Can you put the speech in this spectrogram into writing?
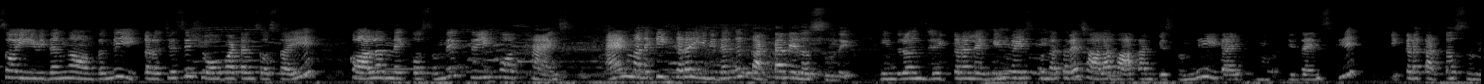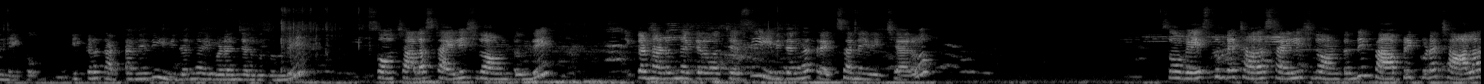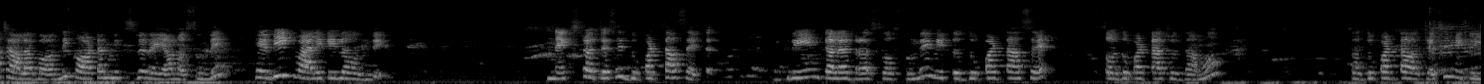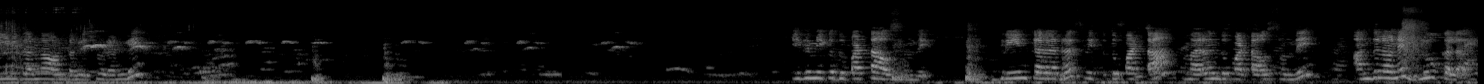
సో ఈ విధంగా ఉంటుంది. ఇక్కడ వచ్చేసి షో బటన్స్ వస్తాయి. కాలర్ నెక్ వస్తుంది త్రీ ఫోర్త్ హ్యాండ్స్ అండ్ మనకి ఇక్కడ ఈ విధంగా కట్ అనేది వస్తుంది. ఇందులో ఇక్కడ లెగ్గింగ్ వేసుకున్నా సరే చాలా బాగా కనిపిస్తుంది ఈ టైప్ డిజైన్స్కి. ఇక్కడ కట్ వస్తుంది మీకు. ఇక్కడ కట్ అనేది ఈ విధంగా ఇవ్వడం జరుగుతుంది. సో చాలా స్టైలిష్గా ఉంటుంది. ఇక్కడ నడుము దగ్గర వచ్చేసి ఈ విధంగా థ్రెడ్స్ అనేవి ఇచ్చారు. సో వేసుకుంటే చాలా స్టైలిష్గా ఉంటుంది. ఫ్యాబ్రిక్ కూడా చాలా చాలా బాగుంది. కాటన్ మిక్స్డ్ రేయాన్ వస్తుంది. హెవీ క్వాలిటీలో ఉంది. నెక్స్ట్ వచ్చేసి dupatta set. Green colour dress వస్తుంది with dupatta set. So dupatta చూద్దాము. సో దుపట్టా వచ్చేసి మీకు ఈ విధంగా ఉంటుంది చూడండి. ఇది మీకు దుపట్టా వస్తుంది. Green colour dress with dupatta maroon dupatta వస్తుంది. అందులోనే బ్లూ కలర్.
